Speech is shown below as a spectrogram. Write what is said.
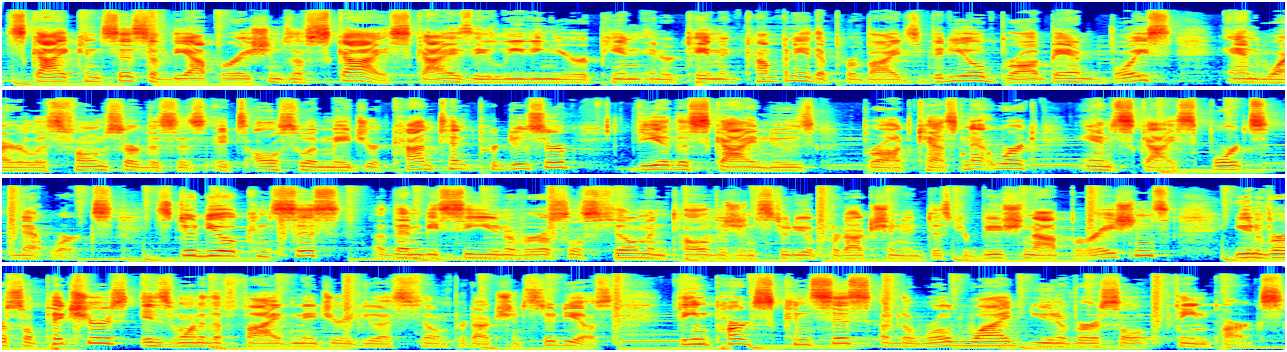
Sky consists of the operations of Sky. Sky is a leading European entertainment company that provides video, broadband, voice and wireless phone services. It's also a major content producer via the Sky News Broadcast Network and Sky Sports networks. Studio consists of NBC Universal's film and television studio production and distribution operations. Universal Pictures is one of the five major U.S. film production studios. Theme parks consist of the worldwide Universal theme parks.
